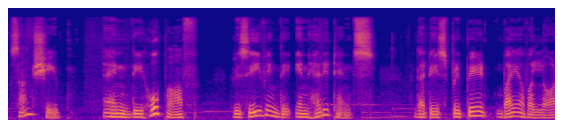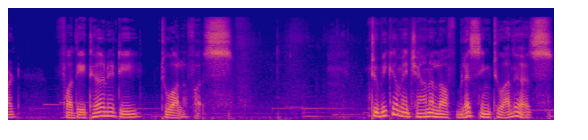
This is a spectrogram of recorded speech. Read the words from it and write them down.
sonship, and the hope of receiving the inheritance that is prepared by our Lord for the eternity to all of us. To become a channel of blessing to others,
